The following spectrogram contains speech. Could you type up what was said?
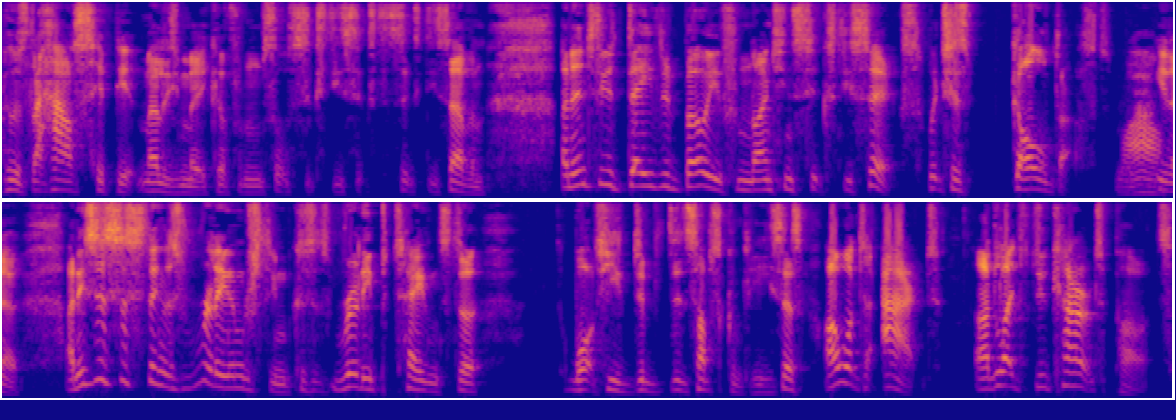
who was the house hippie at Melody Maker from sort of 66 to 67, and interviewed David Bowie from 1966, which is Gold Dust. Wow. You know, and it's just this thing that's really interesting because it really pertains to what he did, did subsequently. He says, I want to act. I'd like to do character parts.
